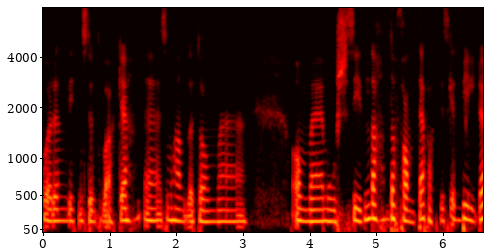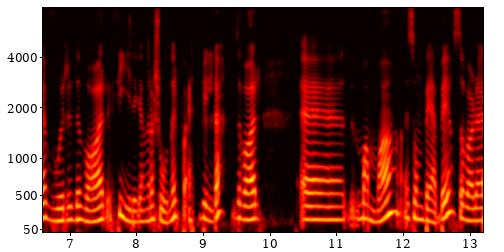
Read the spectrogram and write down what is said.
for en liten stund tilbake, uh, som handlet om, uh, om morssiden, da, da fant jeg faktisk et bilde hvor det var fire generasjoner på ett bilde. Det var eh, mamma som baby, så var det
